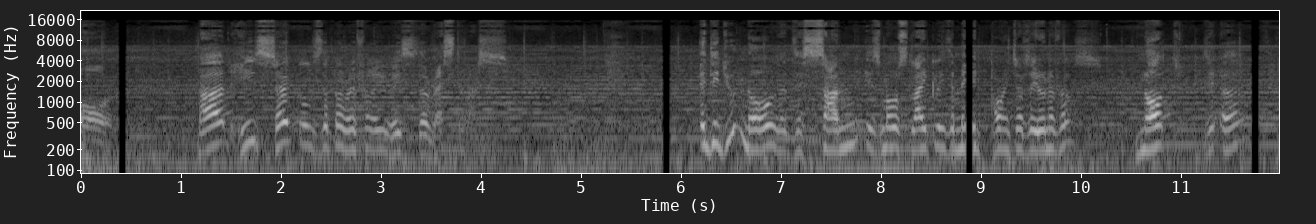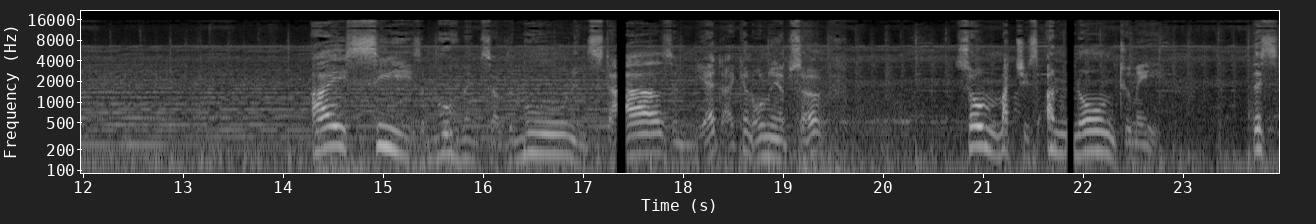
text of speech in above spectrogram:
all. But he circles the periphery with the rest of us. Uh, Did you know that the sun is most likely the midpoint of the universe, not the Earth? I see the movements of the moon and stars, and yet I can only observe. So much is unknown to me. This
